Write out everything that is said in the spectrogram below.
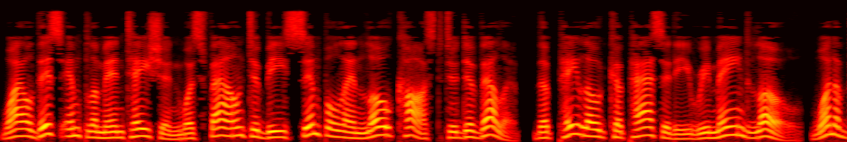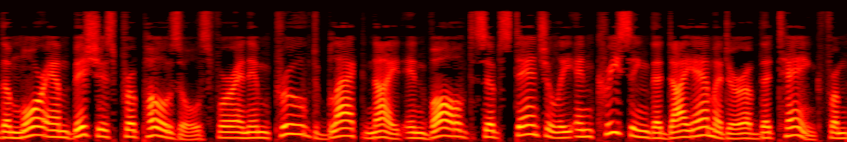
While this implementation was found to be simple and low cost to develop, the payload capacity remained low. One of the more ambitious proposals for an improved Black Knight involved substantially increasing the diameter of the tank from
